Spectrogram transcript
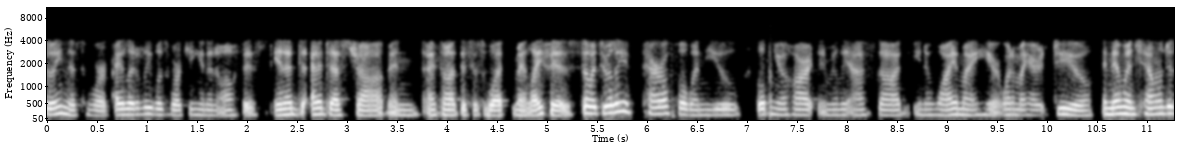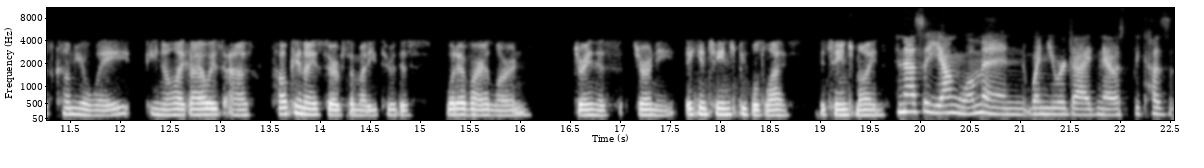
doing this work. I literally was working in an office in a, at a desk job and I thought this is what my life is. So it's really powerful when you open your heart and really ask God, you know, why am I here? What am I here to do? And then when challenges come your way, you know, like I always ask, how can I serve somebody through this, whatever I learn during this journey? It can change people's lives it changed mine. And as a young woman, when you were diagnosed, because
